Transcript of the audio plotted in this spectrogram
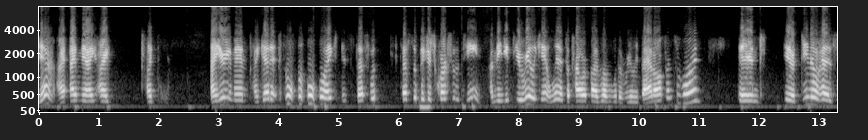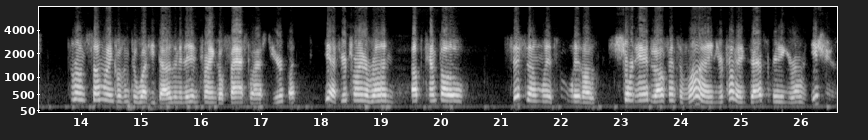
yeah, I, I mean, I, I, I, I hear you, man. I get it. like it's, that's what that's the biggest crux of the team. I mean, you, you really can't win at the Power Five level with a really bad offensive line. And you know, Dino has thrown some wrinkles into what he does. I mean, they didn't try and go fast last year, but yeah, if you're trying to run up tempo system with with a shorthanded offensive line, you're kind of exacerbating your own issues.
